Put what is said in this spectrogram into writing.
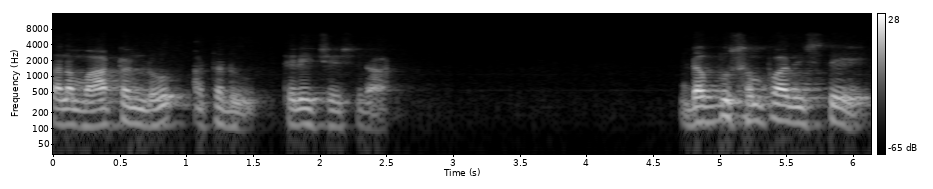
తన మాటల్లో అతడు తెలియచేసినాడు. డబ్బు సంపాదిస్తే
